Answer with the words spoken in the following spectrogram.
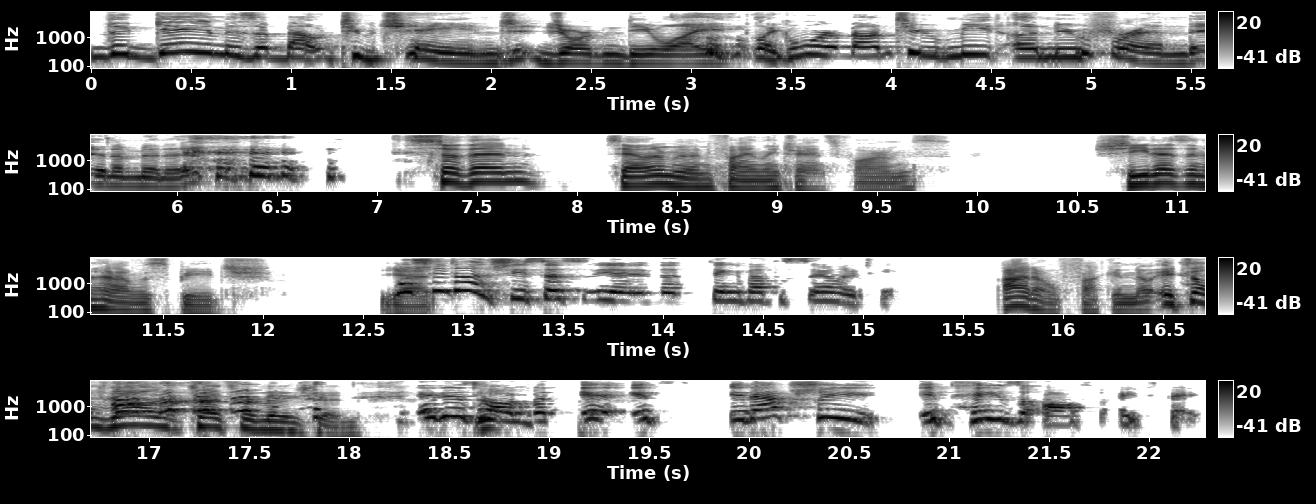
The game is about to change, Jordan D. White. like, we're about to meet a new friend in a minute. So then Sailor Moon finally transforms. She doesn't have a speech yet. well, she does. She says yeah, the thing about the sailor team. I don't fucking know. It's a long transformation. It is long, but it, it's it actually it pays off. I think,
